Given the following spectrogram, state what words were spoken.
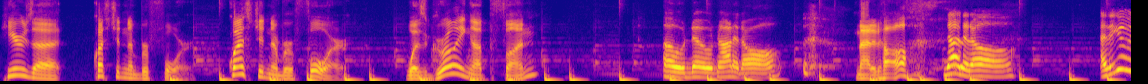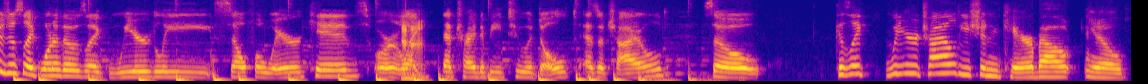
Here's a question number four. Question number four was growing up fun? Oh no, not at all. Not at all. Not at all. I think it was just like one of those like weirdly self-aware kids or like Uh-huh. that tried to be too adult as a child. So cuz like when you're a child you shouldn't care about, you know,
